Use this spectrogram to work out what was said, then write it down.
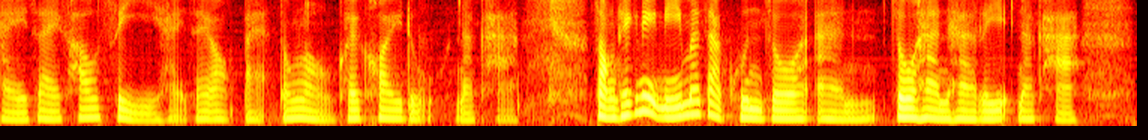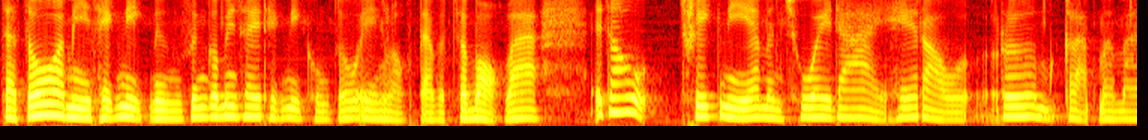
หายใจเข้า 4 หายใจออก 8 ต้องลองค่อยๆดูนะคะสองเทคนิคนี้มาจากคุณโจอันโจฮันฮารินะคะ แต่โจมีเทคนิคหนึ่งซึ่งก็ไม่ใช่เทคนิคของโจเองหรอก แต่จะบอกว่าไอ้เจ้าทริคนี้มันช่วยได้ให้เราเริ่มกลับมามา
